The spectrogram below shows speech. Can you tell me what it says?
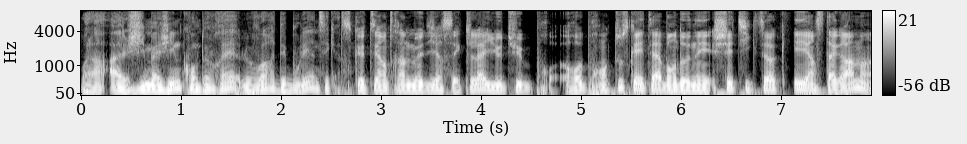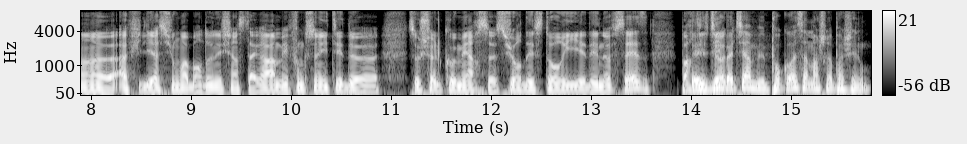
Voilà, euh, j'imagine qu'on devrait le voir débouler un de ces quatre. Ce que tu es en train de me dire, c'est que là, YouTube pr- reprend tout ce qui a été abandonné chez TikTok et Instagram, hein, euh, affiliation abandonnée chez Instagram et fonctionnalité de social commerce sur des stories et des 9-16 par Et je dis, TikTok. bah tiens, mais pourquoi ça marcherait pas chez nous?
